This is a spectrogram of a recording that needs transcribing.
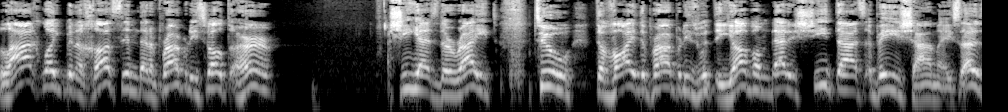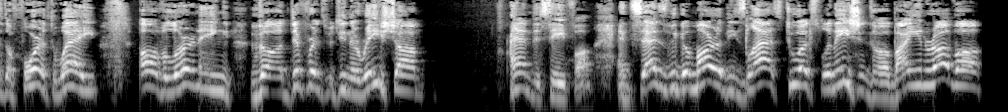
Lach like ben that a property fell to her, she has the right to divide the properties with the Yavam. That is Shitas Abei So that is the fourth way of learning the difference between the Reisha and the Seifa. And says the Gemara, these last two explanations of Abayi and Rava,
